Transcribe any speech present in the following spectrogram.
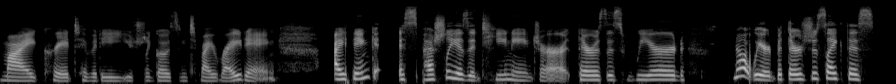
my creativity usually goes into my writing. I think especially as a teenager, there was this weird not weird, but there's just like this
